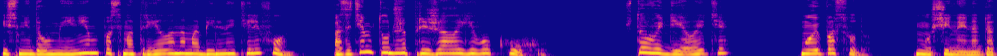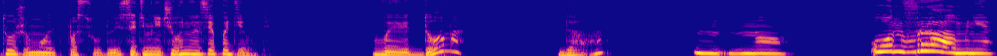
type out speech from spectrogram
и с недоумением посмотрела на мобильный телефон, а затем тут же прижала его к уху. Что вы делаете? Мою посуду. Мужчины иногда тоже моют посуду, и с этим ничего нельзя поделать. Вы дома? Да. Но он врал мне.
